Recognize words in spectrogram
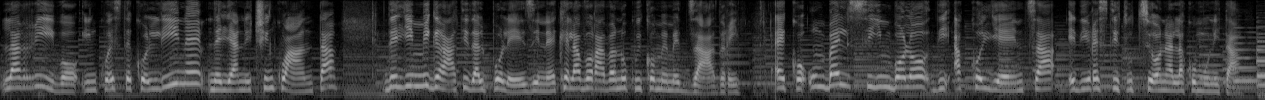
l'arrivo in queste colline negli anni 50 degli immigrati dal Polesine che lavoravano qui come mezzadri. Ecco, un bel simbolo di accoglienza e di restituzione alla comunità.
